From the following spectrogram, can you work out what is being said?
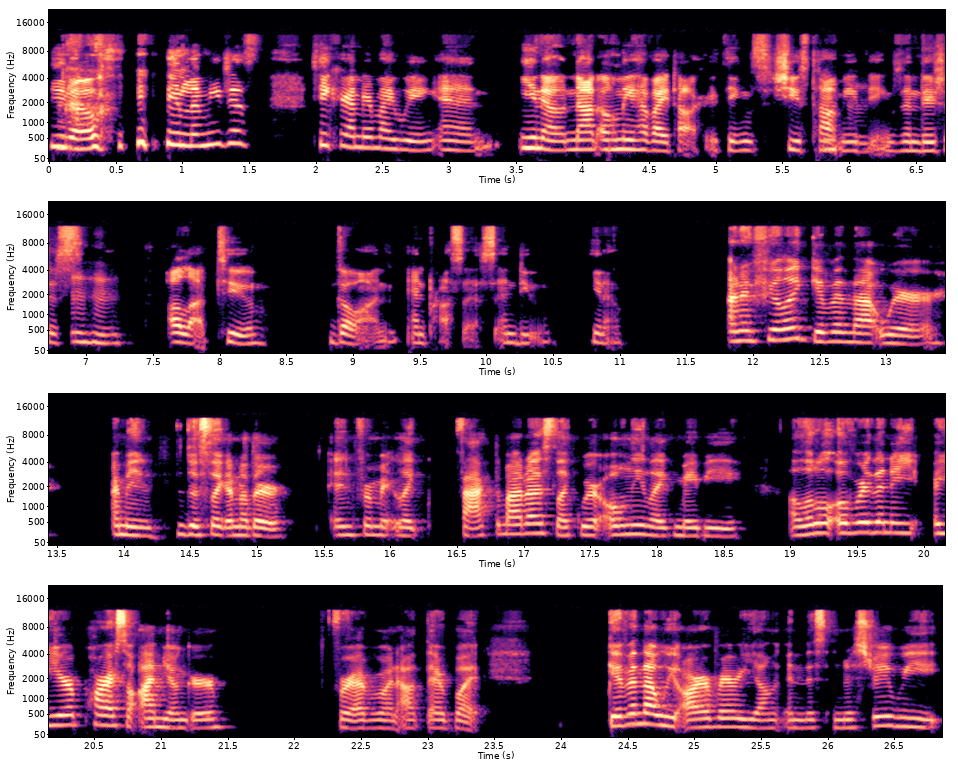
you know let me just take her under my wing and you know not only have I taught her things she's taught mm-hmm. me things and there's just mm-hmm. A lot to go on and process and do you know and I feel like given that we're I mean just like another information like fact about us like we're only like maybe a little over than a, a year apart. So I'm younger for everyone out there. But given that we are very young in this industry, we,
